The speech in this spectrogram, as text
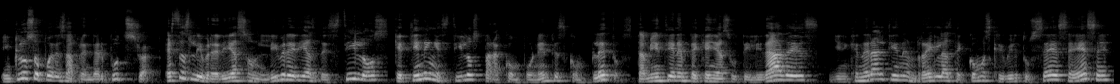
Incluso puedes aprender Bootstrap. Estas librerías son librerías de estilos que tienen estilos para componentes completos. También tienen pequeñas utilidades y en general tienen reglas de cómo escribir tu CSS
